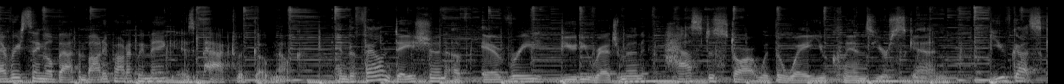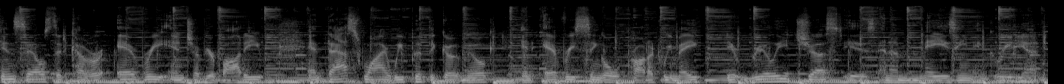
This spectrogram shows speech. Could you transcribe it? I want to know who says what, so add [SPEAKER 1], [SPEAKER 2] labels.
[SPEAKER 1] Every single bath and body product we make is packed with goat milk.
[SPEAKER 2] And the foundation of every beauty regimen has to start with the way you cleanse your skin. You've got skin cells that cover every inch of your body, and that's why we put the goat milk in every single product we make. It really just is an amazing ingredient.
